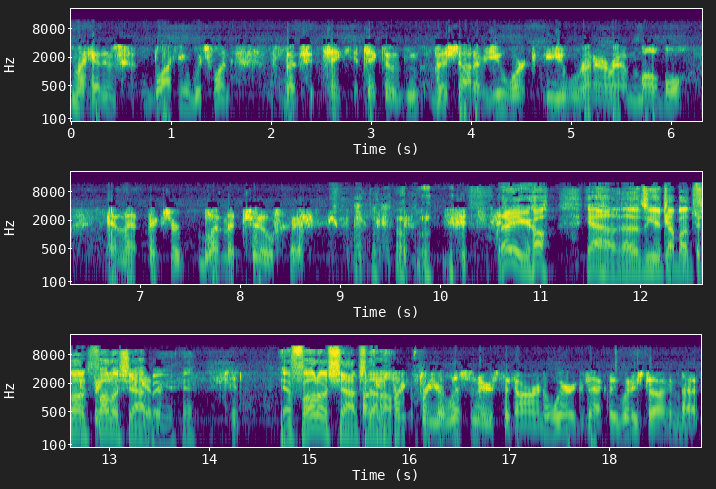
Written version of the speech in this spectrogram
My head is blocking which one, but take take the the shot of you work you running around mobile. And that picture, blend the two. there you go. Yeah, you're talking about pho- photoshopping. Yeah, yeah Photoshop's done. Okay, All, for, for your listeners that aren't aware exactly what he's talking about,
